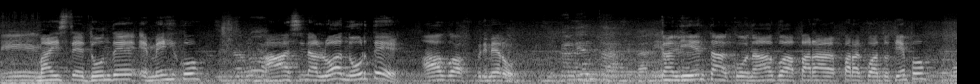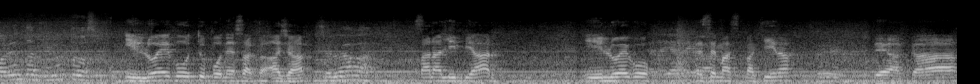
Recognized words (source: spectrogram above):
Sí. ¿Maíz de dónde? ¿En México? Sinaloa. Ah, Sinaloa Norte. Agua primero. Se calienta. Calienta con agua para, para cuánto tiempo? 40 minutos. Y luego tú pones acá, allá Se lava. para limpiar. Y luego esta más máquina de acá.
